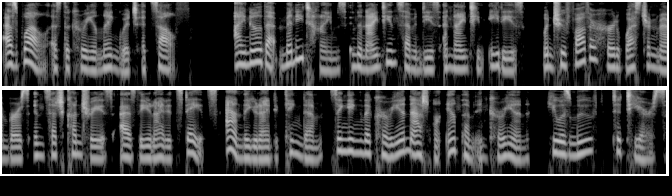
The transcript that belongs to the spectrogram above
as well as the Korean language itself. I know that many times in the 1970s and 1980s, when True Father heard Western members in such countries as the United States and the United Kingdom singing the Korean national anthem in Korean, he was moved to tears.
